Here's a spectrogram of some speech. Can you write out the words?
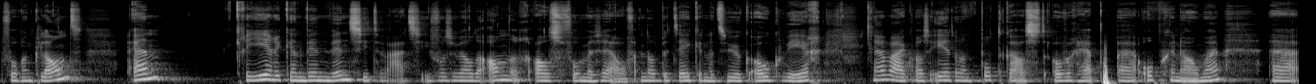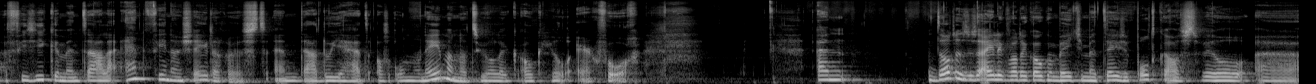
voor een klant. En creëer ik een win-win situatie voor zowel de ander als voor mezelf. En dat betekent natuurlijk ook weer, waar ik eens eerder een podcast over heb uh, opgenomen, uh, fysieke, mentale en financiële rust. En daar doe je het als ondernemer natuurlijk ook heel erg voor. En dat is dus eigenlijk wat ik ook een beetje met deze podcast wil uh,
